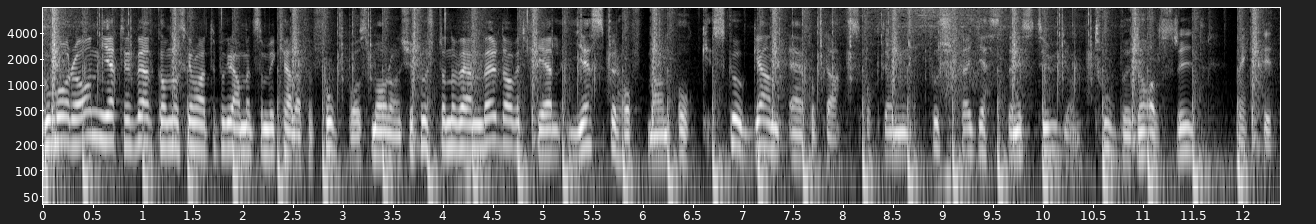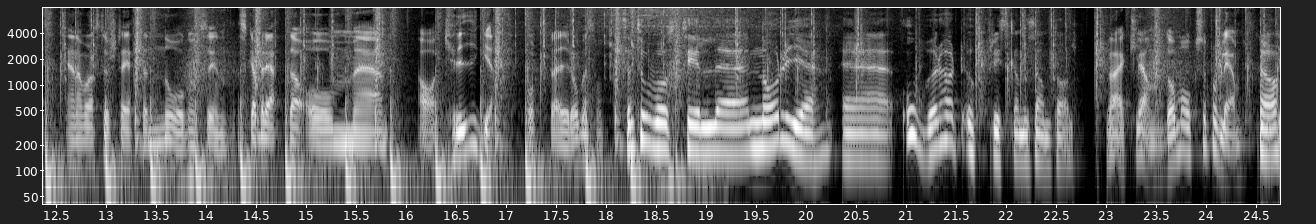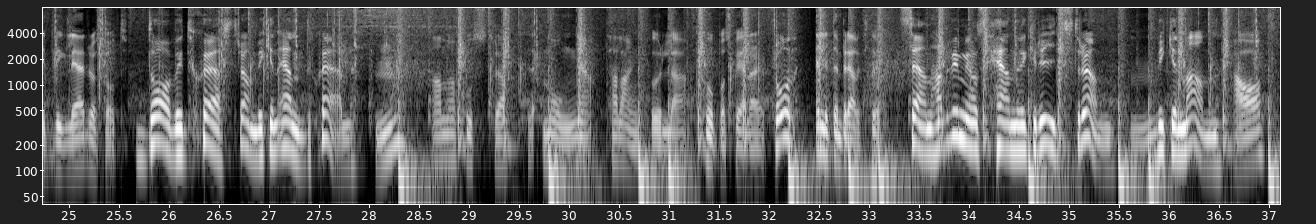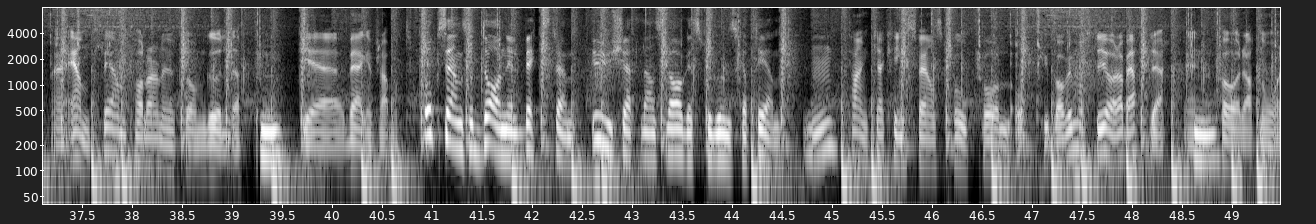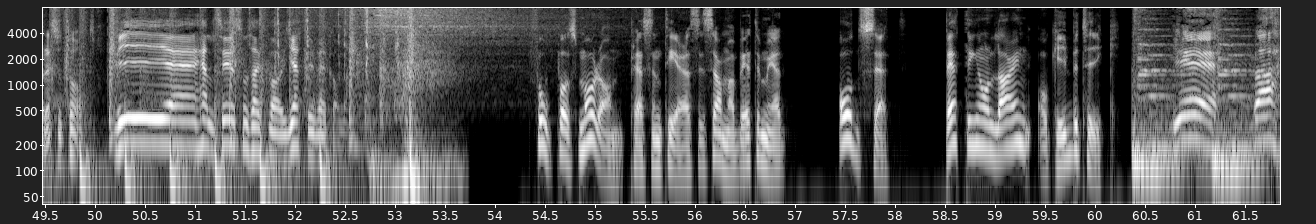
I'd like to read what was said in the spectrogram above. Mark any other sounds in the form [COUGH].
God morgon, hjärtligt välkomna ska ni vara till programmet som vi kallar för Fotbollsmorgon. 21 november, David Fjell, Jesper Hoffman och Skuggan är på plats. Och den första gästen i studion, Tove Dahlstryd. Mäktigt. En av våra största gäster någonsin. Jag ska berätta om eh, ja, kriget borta i Robinson. Sen tog vi oss till eh, Norge. Eh, oerhört uppfriskande samtal. Verkligen. De har också problem, Ja. vilket vi gläder oss åt. David Sjöström, vilken eldsjäl. Mm. Han har fostrat många talangfulla fotbollsspelare från en liten breddklubb. Sen hade vi med oss Henrik Rydström. Vilken man. Ja, eh, äntligen talar han ut om guldet Mm. och eh, vägen framåt. Och sen så Daniel Bäckström, u landslagets förbundskapten. Mm. Tankar kring svensk fotboll och vad vi måste göra bättre eh, Mm. för att nå resultat. Vi hälsar er som sagt var hjärtligt välkomna. Fotbollsmorgon presenteras i samarbete med Oddset. Betting online och i butik. Yeah, va?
